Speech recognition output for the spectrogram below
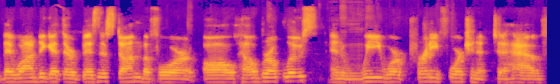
They wanted to get their business done before all hell broke loose. And we were pretty fortunate to have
